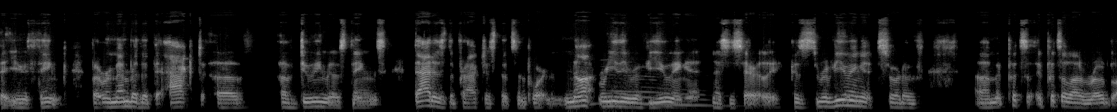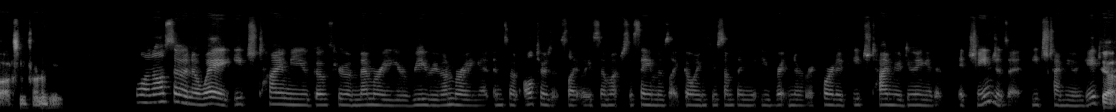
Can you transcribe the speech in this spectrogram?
that you think but remember that the act of of doing those things that is the practice that's important not really reviewing it mm. necessarily because reviewing it sort of um, it puts it puts a lot of roadblocks in front of you. Well and also in a way each time you go through a memory you're re-remembering it and so it alters it slightly so much the same as like going through something that you've written or recorded each time you're doing it it, it changes it each time you engage yeah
